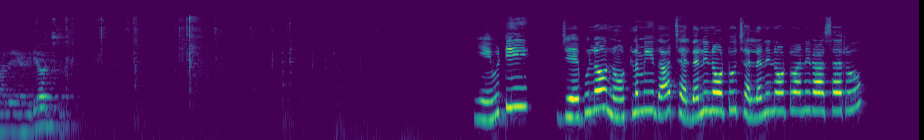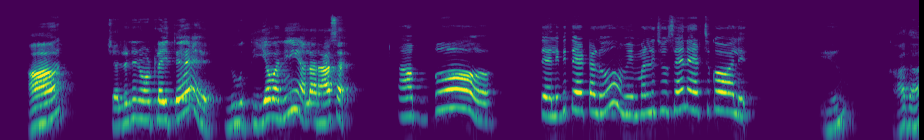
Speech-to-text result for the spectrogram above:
భలే ఐడియా వచ్చింది. ఏమిటి? జేబులో నోట్ల మీద చెల్లని నోటు చెల్లని నోటు అని రాశారు? ఆ చెల్లని నోట్లయితే నువ్వు తీయవని అలా రాసా అబ్బో! తెలివితేటలు మిమ్మల్ని చూసే నేర్చుకోవాలి. ఏం? కాదా?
